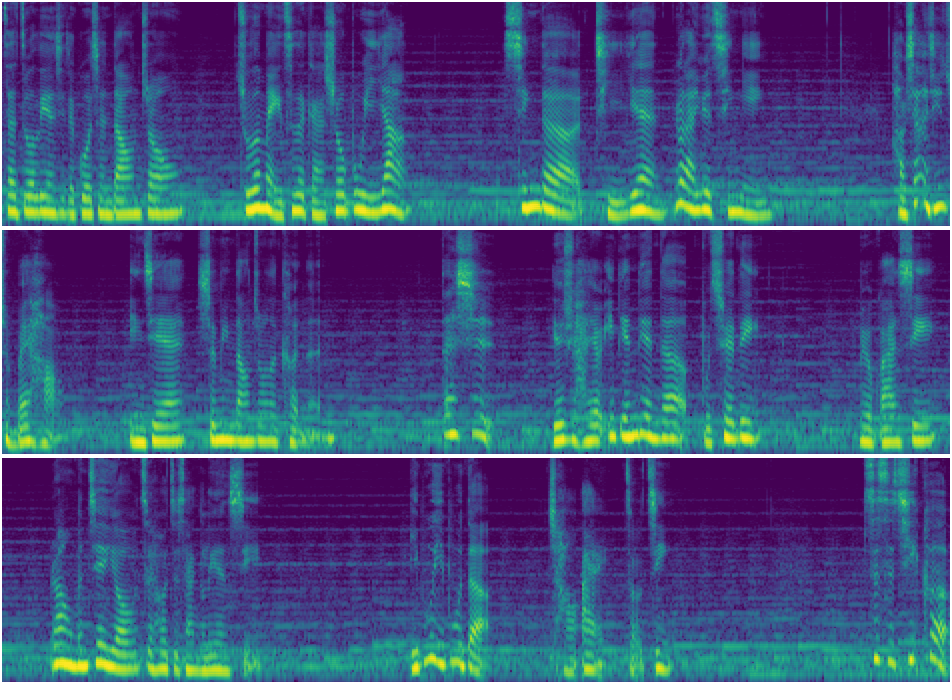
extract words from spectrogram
在做练习的过程当中，除了每一次的感受不一样，新的体验越来越轻盈，好像已经准备好迎接生命当中的可能，但是也许还有一点点的不确定，没有关系，让我们借由最后这三个练习，一步一步的朝爱走近。四十七课，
